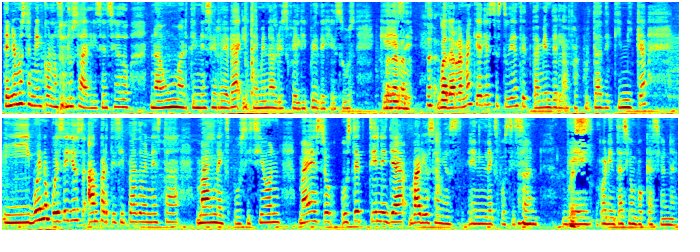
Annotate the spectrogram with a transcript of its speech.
Tenemos también con nosotros al licenciado Naúm Martínez Herrera y también a Luis Felipe de Jesús, que es Guadarrama, que él es estudiante también de la Facultad de Química. Y bueno, pues ellos han participado en esta magna exposición. Maestro, usted tiene ya varios años en la exposición de pues, orientación vocacional.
